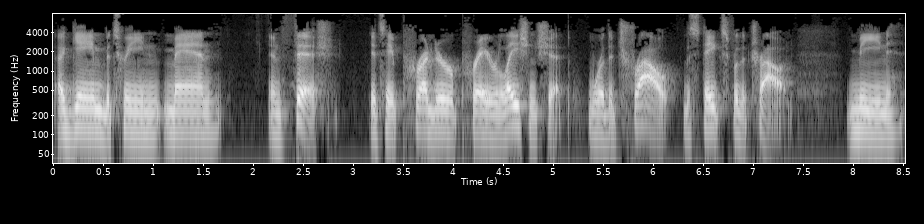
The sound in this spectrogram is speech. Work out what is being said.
a game between man and fish. It's a predator prey relationship where the trout, the stakes for the trout, mean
